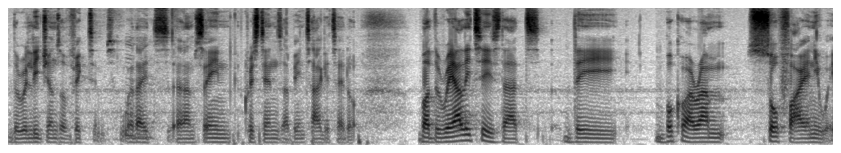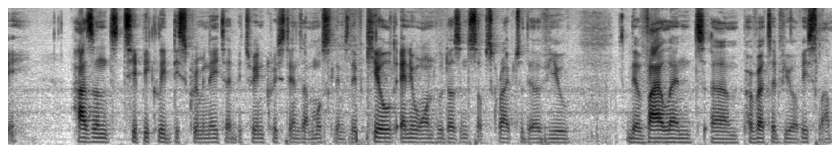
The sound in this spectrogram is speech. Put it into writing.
the religions of victims, whether mm -hmm. it's um, saying Christians are being targeted or. But the reality is that the Boko Haram, so far anyway, hasn't typically discriminated between Christians and Muslims. They've killed anyone who doesn't subscribe to their view, their violent, um, perverted view of Islam.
